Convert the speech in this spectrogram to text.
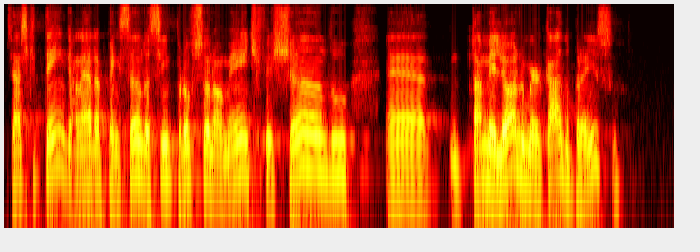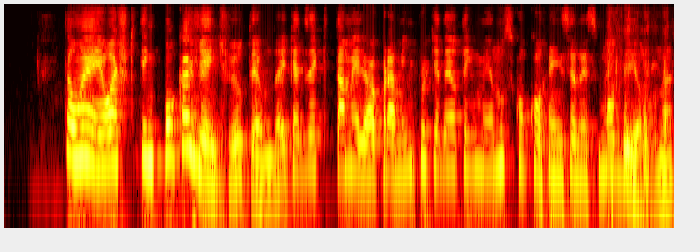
você acha que tem galera pensando assim profissionalmente, fechando? Está é, melhor no mercado para isso? Então, é, eu acho que tem pouca gente, viu, Temo? Daí quer dizer que tá melhor para mim, porque daí eu tenho menos concorrência nesse modelo, né?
